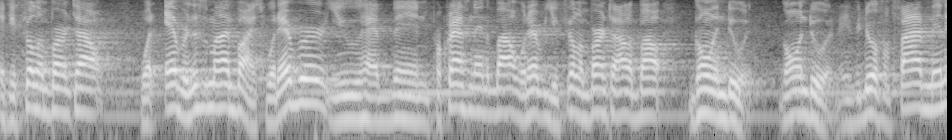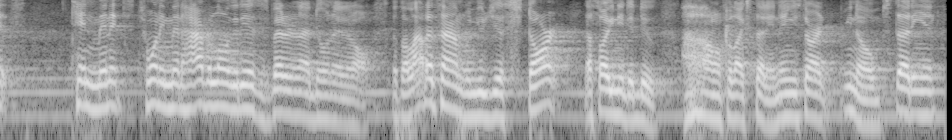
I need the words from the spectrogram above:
if you're feeling burnt out, whatever, this is my advice, whatever you have been procrastinating about, whatever you're feeling burnt out about, go and do it. Go and do it. If you do it for five minutes, 10 minutes, 20 minutes, however long it is, it's better than not doing it at all. Because a lot of times when you just start, that's all you need to do. Oh, I don't feel like studying. Then you start, you know, studying,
